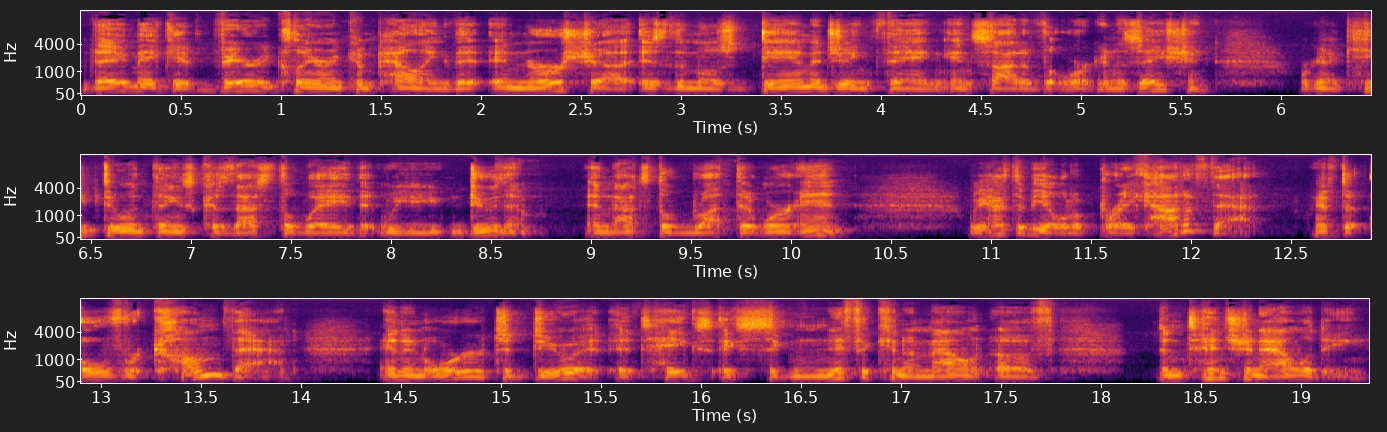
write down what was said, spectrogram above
they make it very clear and compelling that inertia is the most damaging thing inside of the organization. We're going to keep doing things because that's the way that we do them, and that's the rut that we're in. We have to be able to break out of that. We have to overcome that. And in order to do it, it takes a significant amount of intentionality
